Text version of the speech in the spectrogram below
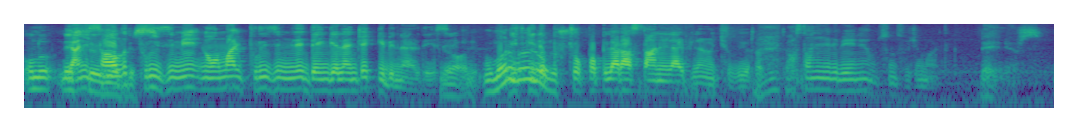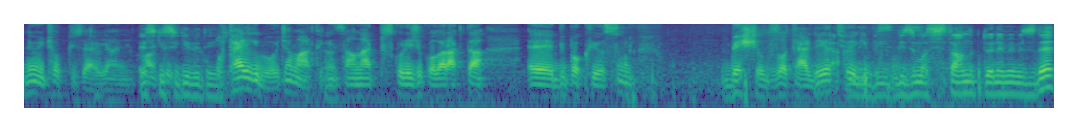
Onu net Yani sağlık turizmi normal turizmle dengelenecek gibi neredeyse. Yani umarım öyle Gitgide olur. çok popüler hastaneler falan açılıyor. Tabii, tabii. Hastaneleri beğeniyor musunuz hocam artık? Beğeniyoruz. Değil mi? Çok güzel yani. Eskisi Artık gibi değil. Otel gibi hocam artık. insanlar psikolojik olarak da e, bir bakıyorsun beş yıldız otelde yatıyor Yani gibisiniz. biz- bizim asistanlık dönemimizde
